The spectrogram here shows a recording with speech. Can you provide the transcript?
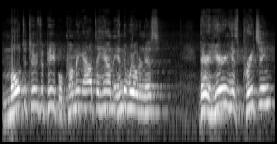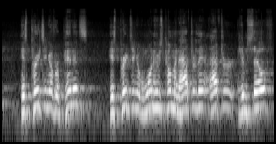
Multitudes of people coming out to him in the wilderness. They're hearing his preaching, his preaching of repentance, his preaching of one who's coming after them, after himself.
